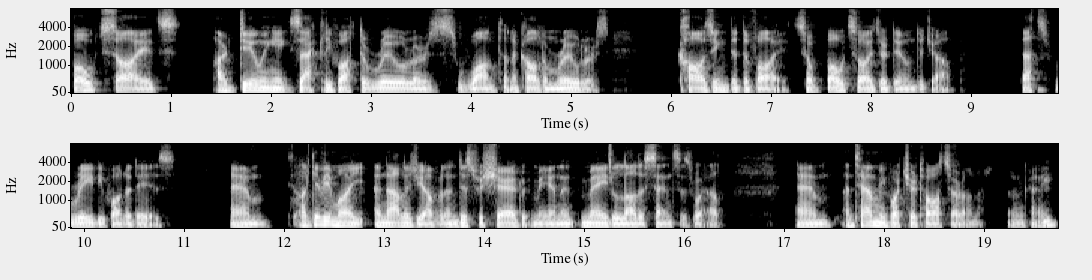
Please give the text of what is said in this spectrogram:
both sides are doing exactly what the rulers want, and I call them rulers, causing the divide. So both sides are doing the job. That's really what it is. Um, I'll give you my analogy of it, and this was shared with me, and it made a lot of sense as well. Um, and tell me what your thoughts are on it. Okay, Mm.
